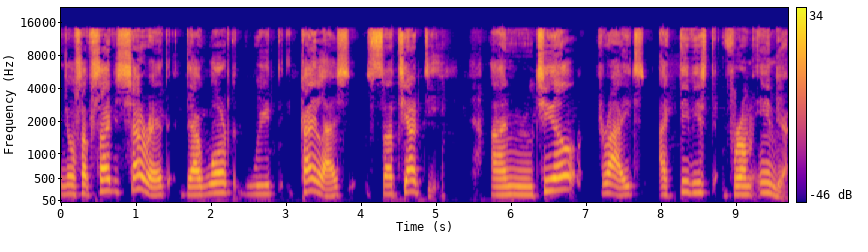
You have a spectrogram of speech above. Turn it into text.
Yousafzai shared the award with Kailash Satyarthi, an child rights activist from India.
